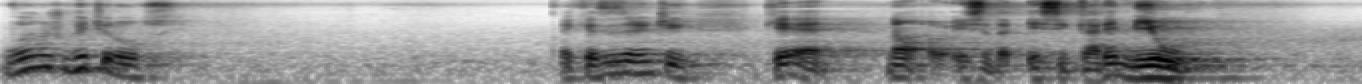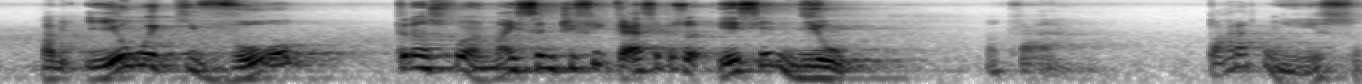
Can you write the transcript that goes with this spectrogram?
O anjo retirou-se. É que às vezes a gente quer, não, esse, esse cara é meu, sabe? eu é que vou transformar e santificar essa pessoa, esse é meu. cara, para com isso.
